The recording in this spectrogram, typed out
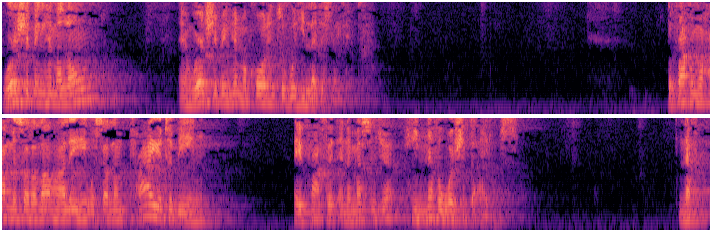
Worshipping Him alone and worshipping Him according to what He legislated. The Prophet Muhammad sallallahu alaihi wasallam prior to being a prophet and a messenger, he never worshiped the idols. Never.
